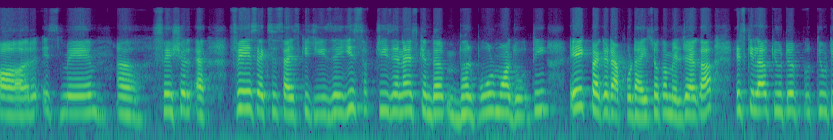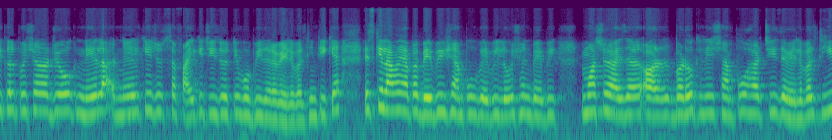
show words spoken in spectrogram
और इसमें फेशियल फेस एक्सरसाइज की चीज़ें, ये सब चीज़ें ना इसके अंदर भरपूर मौजूद थी। एक पैकेट आपको ढाई सौ का मिल जाएगा। इसके अलावा क्यूटर क्यूटिकल पुशर और जो नेल नेल की जो सफ़ाई की चीज़ें होती हैं, वो भी इधर अवेलेबल थी, ठीक है? इसके अलावा यहाँ पर baby shampoo baby lotion baby moisturiser और बड़ों के लिए शैम्पू हर चीज़ अवेलेबल थी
